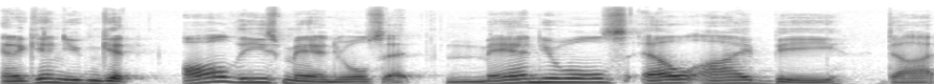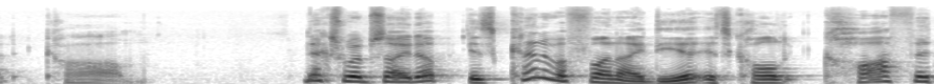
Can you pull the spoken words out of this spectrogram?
And again, you can get all these manuals at manualslib.com. Next website up is kind of a fun idea. It's called Coffee,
